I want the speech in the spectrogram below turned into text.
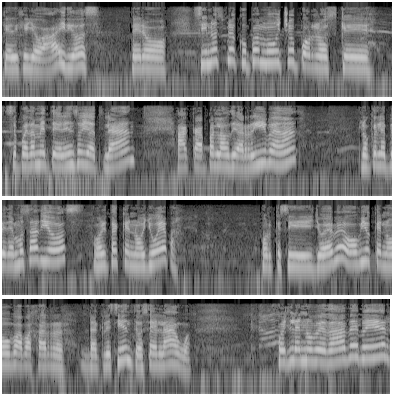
que dije yo, ay Dios, pero sí nos preocupa mucho por los que se pueda meter en Soyatlán, acá para el lado de arriba, lo que le pedimos a Dios, ahorita que no llueva, porque si llueve obvio que no va a bajar la creciente, o sea el agua. Pues la novedad de ver,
